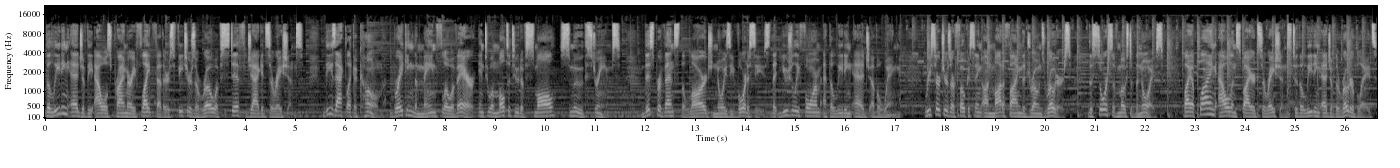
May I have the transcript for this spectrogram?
The leading edge of the owl's primary flight feathers features a row of stiff, jagged serrations. These act like a comb, breaking the main flow of air into a multitude of small, smooth streams. This prevents the large, noisy vortices that usually form at the leading edge of a wing researchers are focusing on modifying the drone's rotors, the source of most of the noise. By applying owl-inspired serrations to the leading edge of the rotor blades,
